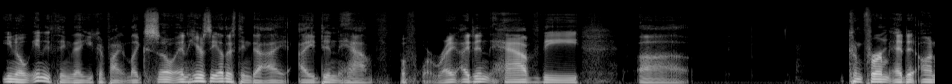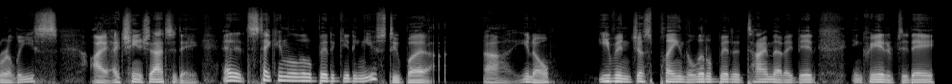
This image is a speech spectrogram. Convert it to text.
you know anything that you can find. Like so and here's the other thing that i i didn't have before right? I didn't have the uh confirm edit on release. I i changed that today. And it's taking a little bit of getting used to but uh you know even just playing the little bit of time that i did in creative today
